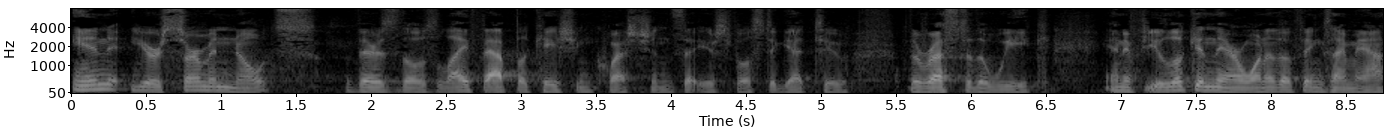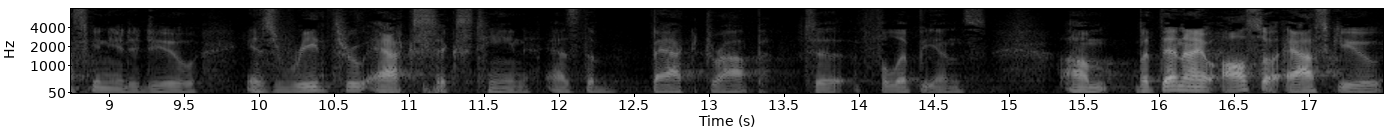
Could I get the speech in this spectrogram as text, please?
in your sermon notes, there's those life application questions that you're supposed to get to the rest of the week. And if you look in there, one of the things I'm asking you to do is read through Acts 16 as the backdrop to Philippians. Um, but then I also ask you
